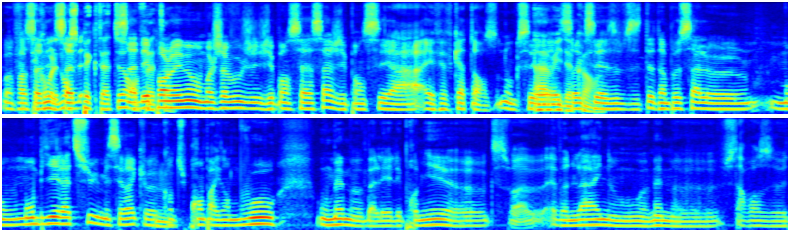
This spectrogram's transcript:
Bon, Enfin, es complètement ça, spectateur. ça en dépend fait. le même. Moi, j'avoue, j'ai pensé à ça. J'ai pensé à FF14. Donc, c'est Ah oui, vrai que c'est peut-être un peu ça le- mon, mon biais là-dessus. Mais c'est vrai que Hmm. quand tu prends par exemple WoW ou même euh, bah, les, les premiers, euh, que ce soit Heavenline ou euh, même euh, Star Wars The,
